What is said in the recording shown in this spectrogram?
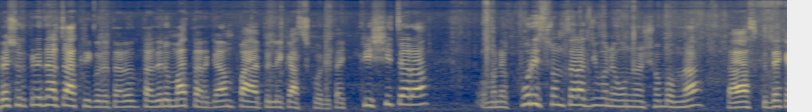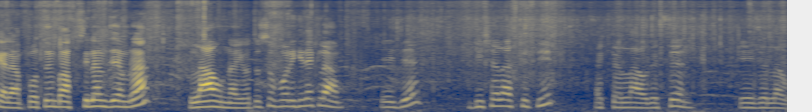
বেসরকারি যারা চাকরি করে, তারা তাদেরও মাথার গাম পায়া পেলে কাজ করে। তাই কৃষি ছাড়া মানে পরিশ্রম ছাড়া জীবনে উন্নয়ন সম্ভব না। তাই আজকে দেখালাম প্রথমে ভাবছিলাম যে আমরা লাউ নাই, অথচ পরে কি দেখলাম? এই যে বিশাল আকৃতির একটা লাউ, দেখছেন? এই যে লাউ,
